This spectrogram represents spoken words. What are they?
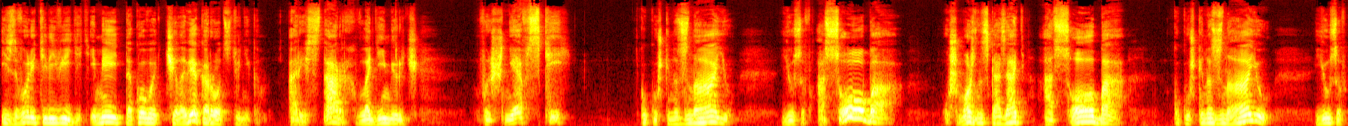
изволите ли видеть, имеет такого человека родственником. Аристарх Владимирович Вышневский. Кукушкина. Знаю. Юсов. Особо. Уж можно сказать, особо. Кукушкина. Знаю. Юсов.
